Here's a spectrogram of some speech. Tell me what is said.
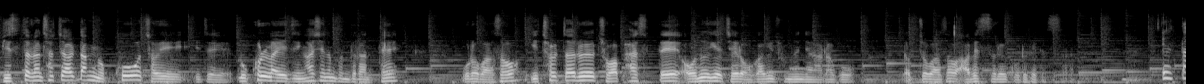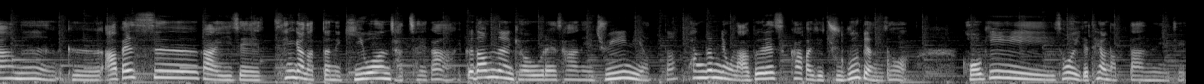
beast라는 철자를 딱 놓고 저희 이제 localizing 하시는 분들한테 물어봐서 이 철자를 조합했을 때 어느 게 제일 어감이 좋느냐라고 여쭤봐서 아베스를 고르게 됐어요. 일단은 그 아베스가 이제 생겨났다는 기원 자체가 끝없는 겨울의 산의 주인이었던 황금용 라브레스카가 이제 죽으면서 거기서 이제 태어났다는 이제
